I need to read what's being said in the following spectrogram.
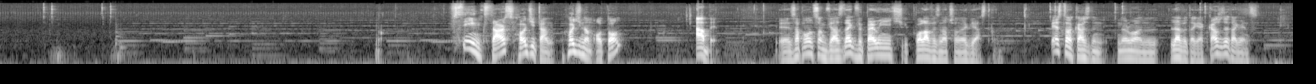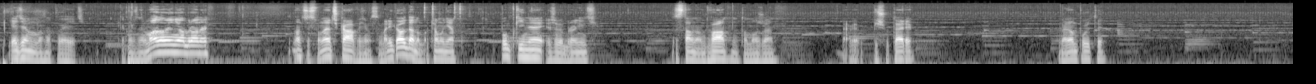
No. W Seeing Stars chodzi, tam, chodzi nam o to, aby e, za pomocą gwiazdek wypełnić pola wyznaczone gwiazdką. Jest to każdy normalny level, tak jak każdy, tak więc jedziemy, można powiedzieć, jakąś normalną linię obrony. Znaczy słoneczka, weźmiemy sobie Marigolda, no bo czemu nie? Pumpkiny, żeby bronić. Zostały nam dwa, no to może, nie wiem, piszutery. Melon pulty.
